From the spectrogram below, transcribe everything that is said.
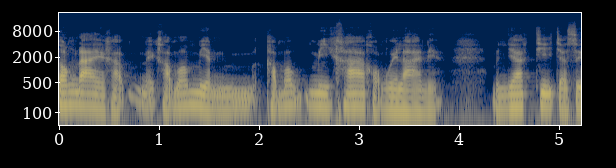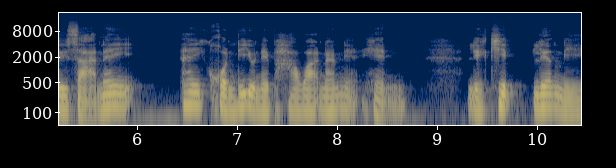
ต้องได้ครับ ในคำว่าเมียนคำว่ามีค่าของเวลาเนี่ย มันยากที่จะสื่อสารให้ให้คนที่อยู่ในภาวะนั้นเนี่ยเห็น หรือคิดเรื่องนี้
